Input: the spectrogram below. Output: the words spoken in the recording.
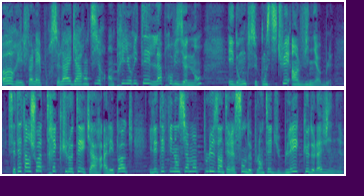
Or, il fallait pour cela garantir en priorité l'approvisionnement et donc se constituer un vignoble. C'était un choix très culotté car à l'époque, il était financièrement plus intéressant de planter du blé que de la vigne.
